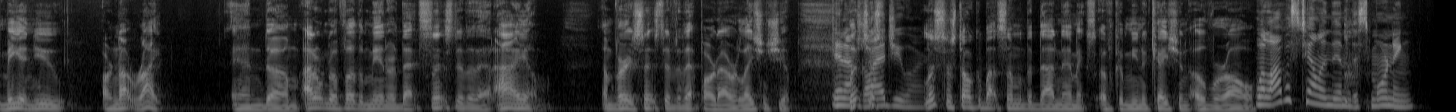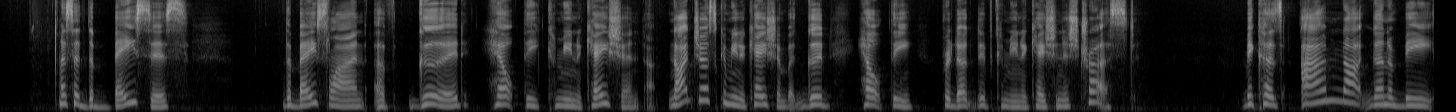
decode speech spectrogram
me and you are not right. And um, I don't know if other men are that sensitive to that. I am. I'm very sensitive to that part of our relationship. And I'm Let's just- glad you are. Let's just talk about some of the dynamics of communication overall. Well, I was telling them this morning, I said the basis, the baseline of good, healthy communication, not just communication, but good, healthy, productive communication is trust. Because I'm not going to be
